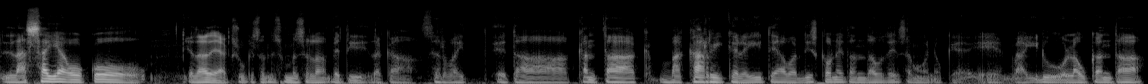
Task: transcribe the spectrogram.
lasaiagoko edadeak, zuk esan dezun bezala, beti daka zerbait eta kantak bakarrik ere egitea, bat diska honetan daude, esango genuke, e, ba, hiru lau kanta,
